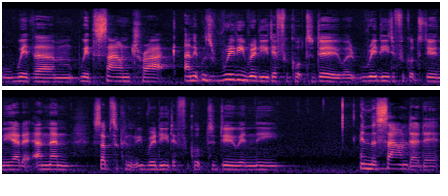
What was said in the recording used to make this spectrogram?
with um, with soundtrack, and it was really really difficult to do, uh, really difficult to do in the edit, and then subsequently really difficult to do in the in the sound edit.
